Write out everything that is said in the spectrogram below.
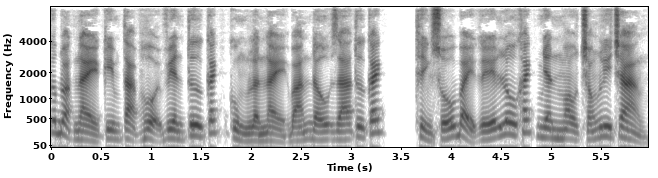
cấp đoạt này kim tạp hội viên tư cách cùng lần này bán đấu giá tư cách, thỉnh số 7 ghế lô khách nhân mau chóng ly tràng.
